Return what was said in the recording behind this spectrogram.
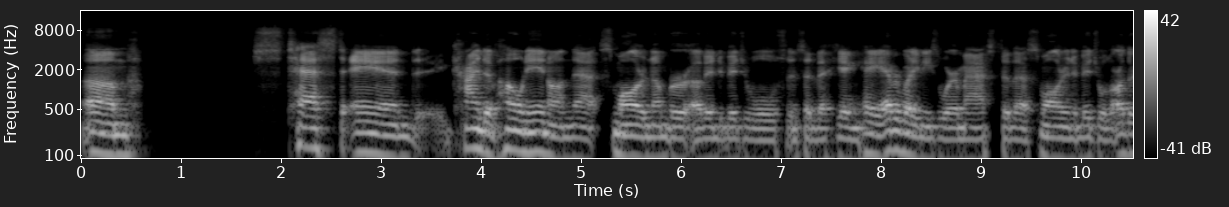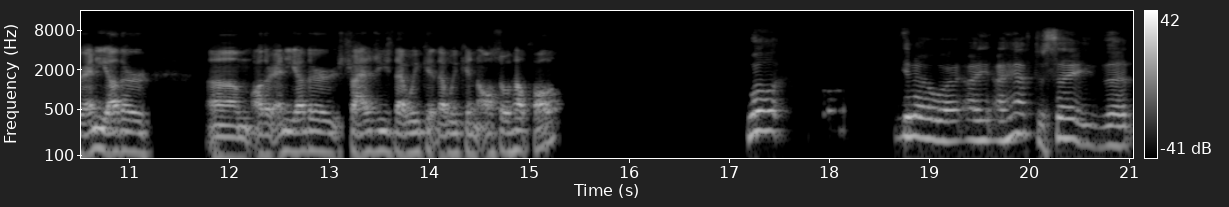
um, test and kind of hone in on that smaller number of individuals instead of saying, "Hey, everybody needs to wear a mask." To the smaller individuals, are there any other um, are there any other strategies that we could that we can also help follow? Well, you know, I, I have to say that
